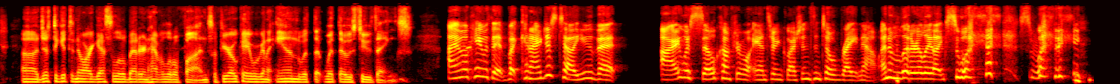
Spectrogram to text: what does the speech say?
uh, just to get to know our guests a little better and have a little fun. So if you're okay, we're going to end with the, with those two things. I'm okay with it. But can I just tell you that I was so comfortable answering questions until right now. And I'm literally like sweat, sweating.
